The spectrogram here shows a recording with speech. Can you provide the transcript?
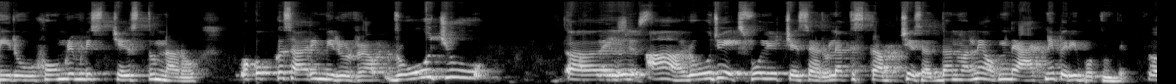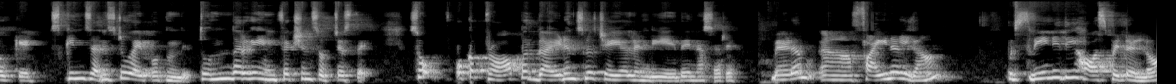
మీరు హోమ్ రెమెడీస్ చేస్తున్నారు. ఒక్కొక్కసారి మీరు రోజు రోజు ఎక్స్పోలియేట్ చేశారు లేకపోతే స్క్రబ్ చేశారు. దానివల్ల ఏమవుతుంది యాక్నే పెరిగిపోతుంది. ఓకే. స్కిన్ సెన్సిటివ్ అయిపోతుంది తొందరగా ఇన్ఫెక్షన్స్ వచ్చేస్తాయి. సో ఒక ప్రాపర్ గైడెన్స్లో చేయాలండి ఏదైనా సరే. మేడం ఫైనల్గా ఇప్పుడు శ్రీనిధి హాస్పిటల్లో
